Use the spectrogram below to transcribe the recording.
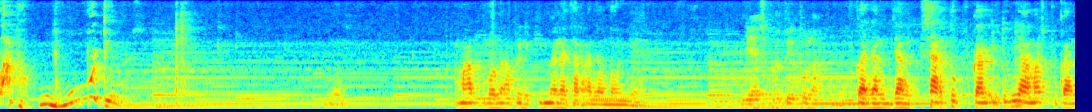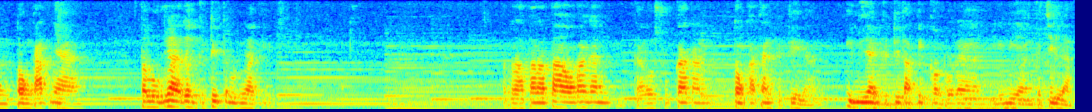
waduh gede mas. Maaf mohon maaf ini gimana cara nyontohnya Ya seperti itulah. bukan yang yang besar itu bukan itunya mas bukan tongkatnya. Telurnya itu yang gede telurnya guys rata-rata orang kan kalau suka kan tongkatnya yang gede kan. Ini yang gede tapi kontrolnya ini yang kecil lah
